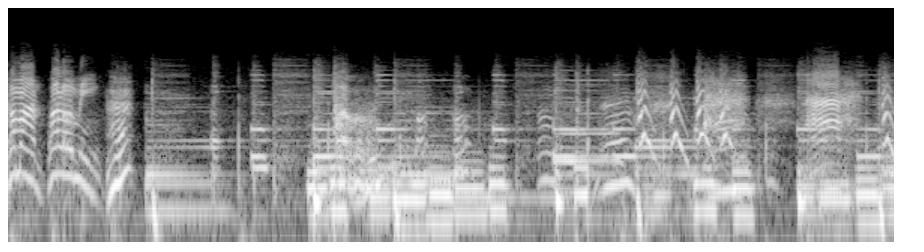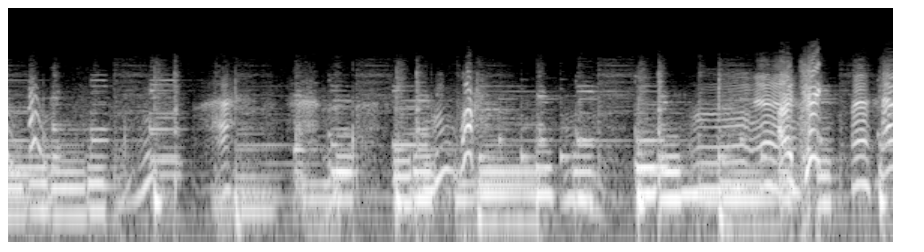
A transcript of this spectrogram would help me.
கமான் ஃபாலோ மீ ஏண்டா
